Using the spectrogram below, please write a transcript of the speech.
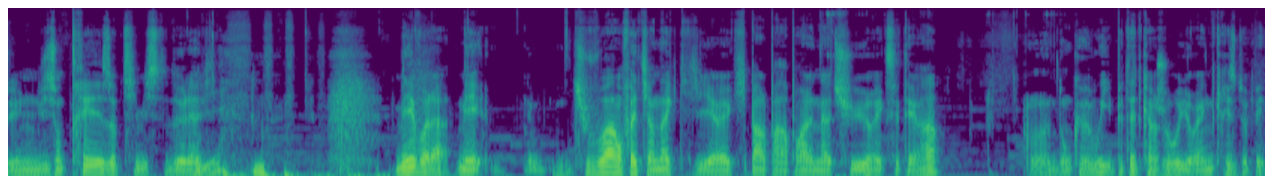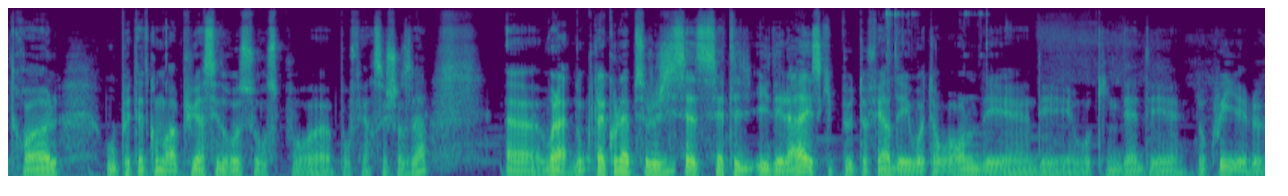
une vision très optimiste de la vie. Mais voilà, mais tu vois, en fait, il y en a qui, euh, qui parlent par rapport à la nature, etc. Euh, donc euh, oui, peut-être qu'un jour, il y aura une crise de pétrole, ou peut-être qu'on n'aura plus assez de ressources pour, pour faire ces choses-là. Euh, voilà, donc la collapsologie, c'est cette idée-là, et ce qui peut te faire des Waterworld, des, des Walking Dead, des... donc oui, le,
